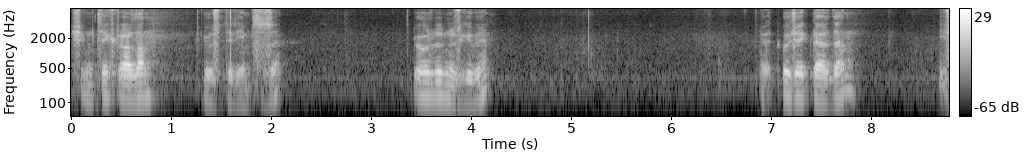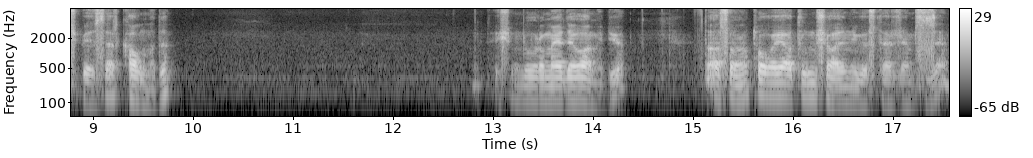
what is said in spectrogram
Şimdi tekrardan göstereyim size. Gördüğünüz gibi Evet, böceklerden hiçbir eser kalmadı. Şimdi doğramaya devam ediyor. Daha sonra tovaya atılmış halini göstereceğim size.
